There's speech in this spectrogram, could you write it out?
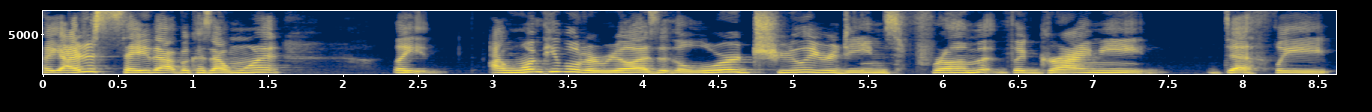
like I just say that because I want like I want people to realize that the Lord truly redeems from the grimy deathly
